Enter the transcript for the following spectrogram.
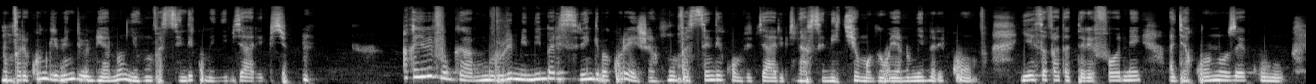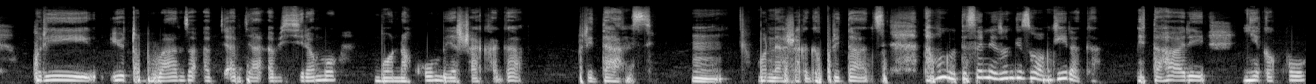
numva ari kumbwira ibindi bintu yanumye nkumva sindi kumenya ibyo ari byo. Akajya bivuga mu rurimi nimba ari siringi bakoresha nkumva sindi kumva ibyo ari byo nase ni iki umugabo yanumye ntari kumva. Yahise afata telefone ajya ku ntuze ku kuri yutube ubanza abishyiramo mbona kumbe yashakaga puridanse Mm, mbona yashakaga puridanse ndamubwira uti ese n'izo ngizo wambwiraga? Mpita hari nkeka ko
